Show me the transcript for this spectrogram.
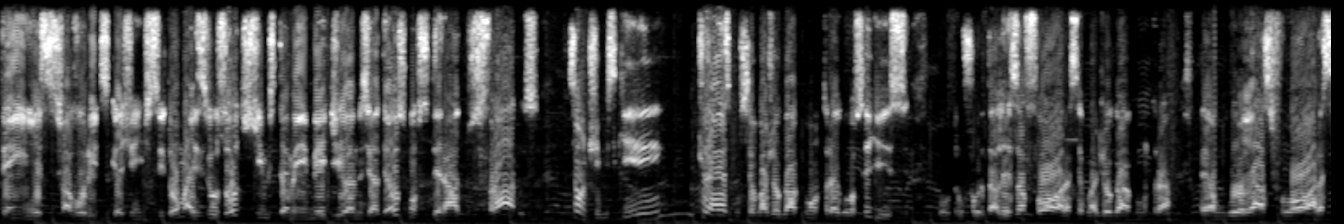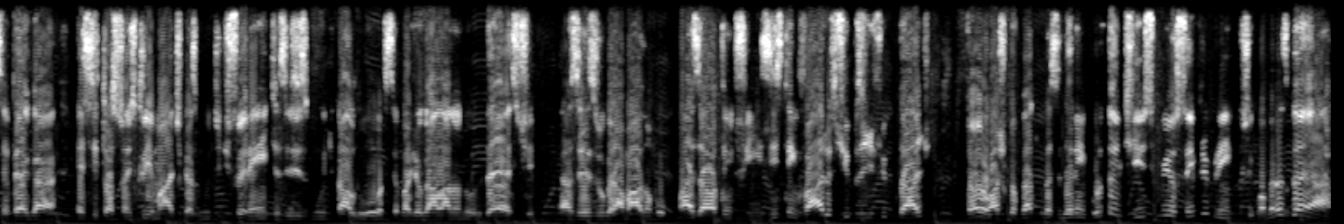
tem esses favoritos que a gente citou, mas os outros times também medianos e até os considerados fracos são times que crescem. Você vai jogar contra, igual você disse, contra um Fortaleza fora, você vai jogar contra é, um Goiás fora, você pega é, situações climáticas muito diferentes, às vezes muito calor, você vai jogar lá no Nordeste, às vezes o gramado é um pouco mais alto, enfim, existem vários tipos de dificuldade. Então eu acho que o Campeonato Brasileiro é importantíssimo e eu sempre brinco. Se o Palmeiras ganhar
